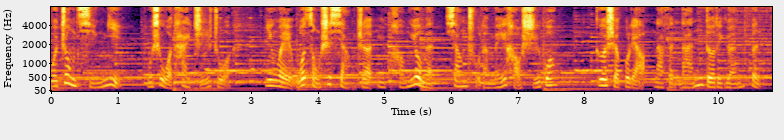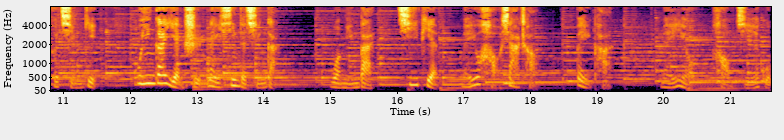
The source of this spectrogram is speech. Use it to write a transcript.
我重情义，不是我太执着。因为我总是想着与朋友们相处的美好时光，割舍不了那份难得的缘分和情谊，不应该掩饰内心的情感。我明白，欺骗没有好下场，背叛没有好结果。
